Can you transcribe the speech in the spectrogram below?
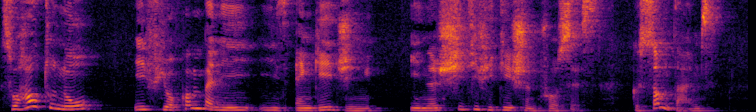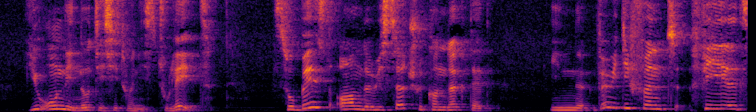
So, how to know if your company is engaging in a sheetification process? Because sometimes you only notice it when it's too late. So, based on the research we conducted in very different fields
